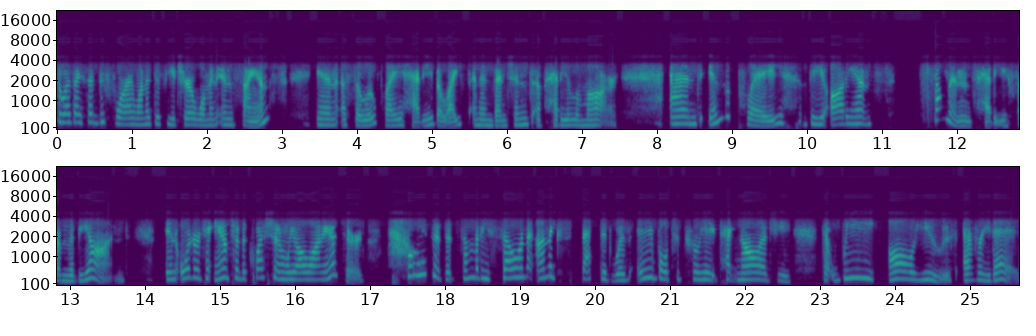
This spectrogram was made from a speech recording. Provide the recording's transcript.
So, as I said before, I wanted to feature a woman in science in a solo play, Hedy, The Life and Inventions of Hedy Lamarr. And in the play, the audience summons Hedy from the beyond in order to answer the question we all want answered. How is it that somebody so unexpected was able to create technology that we all use every day?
